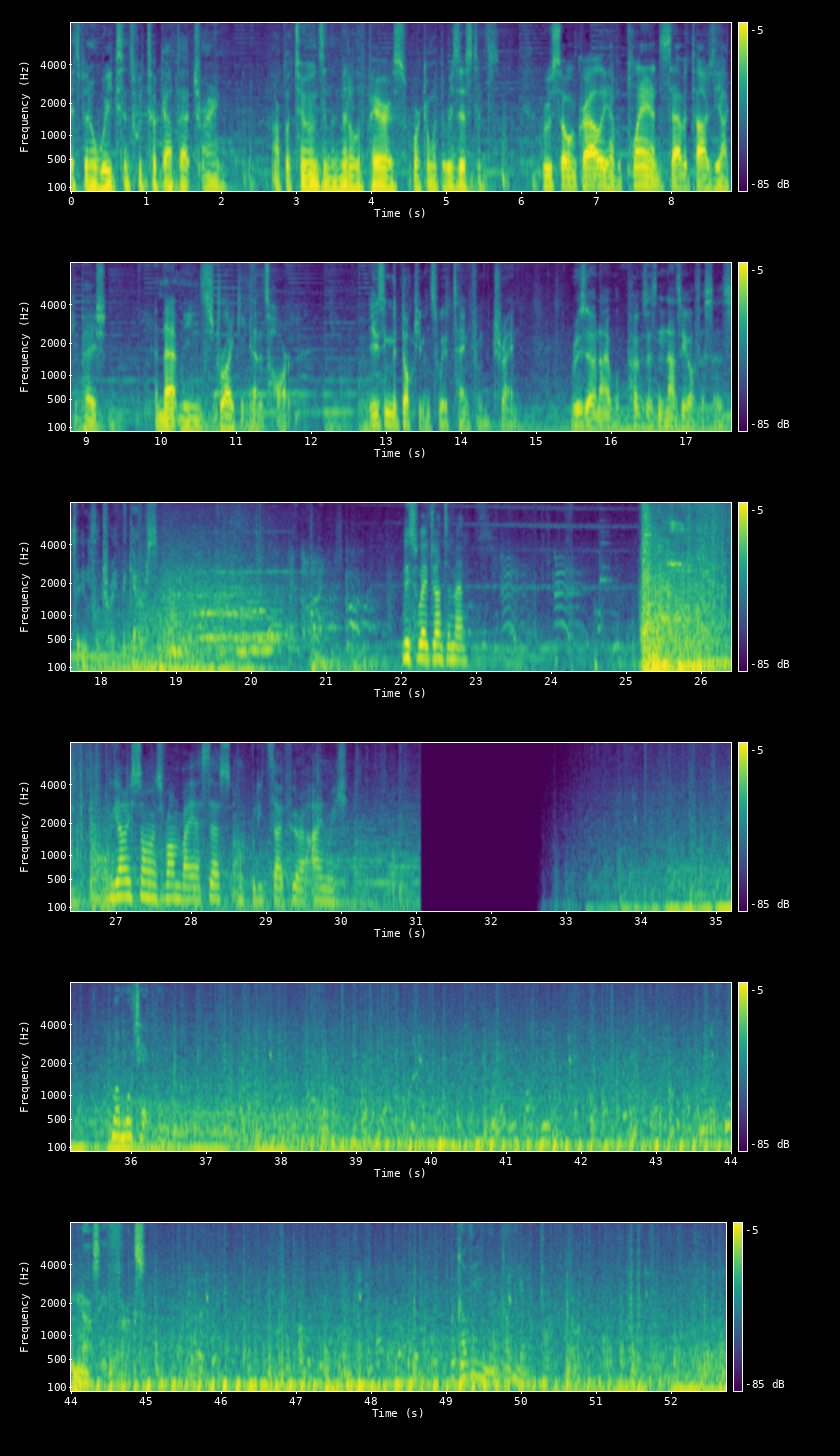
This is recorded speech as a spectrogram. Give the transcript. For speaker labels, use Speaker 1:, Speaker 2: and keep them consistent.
Speaker 1: It's been a week since we took out that train. Our platoon's in the middle of Paris, working with the resistance. Rousseau and Crowley have a plan to sabotage the occupation, and that means striking at its heart.
Speaker 2: Using the documents we obtained from the train, Rousseau and I will pose as Nazi officers to infiltrate the garrison.
Speaker 3: This way, gentlemen. Garrison is run by SS and Polizeiführer Heinrich.
Speaker 4: One more checkpoint.
Speaker 2: Nazi thugs.
Speaker 4: We're going, we're going.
